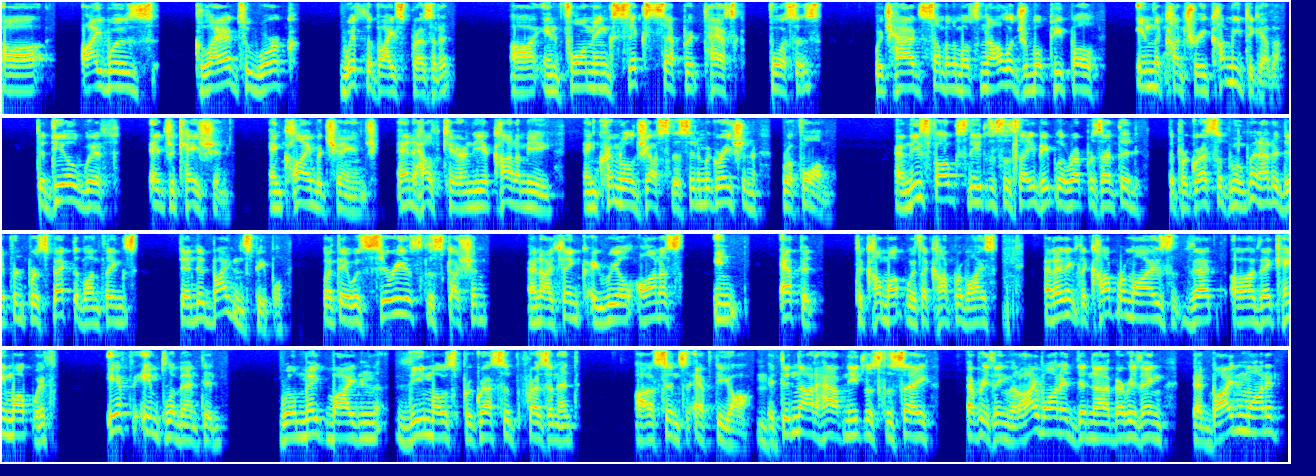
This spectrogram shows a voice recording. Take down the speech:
uh, I was glad to work with the vice president uh, in forming six separate task forces, which had some of the most knowledgeable people in the country coming together to deal with education and climate change and healthcare and the economy and criminal justice and immigration reform. And these folks, needless to say, people who represented the progressive movement had a different perspective on things than did Biden's people. But there was serious discussion and I think a real honest in effort to come up with a compromise. And I think the compromise that uh, they came up with, if implemented, will make Biden the most progressive president uh, since FDR. Mm. It did not have, needless to say, everything that I wanted, didn't have everything that Biden wanted,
